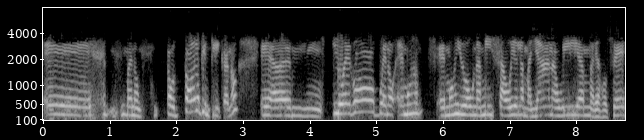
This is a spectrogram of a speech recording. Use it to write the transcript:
eh, bueno, to- todo lo que implica, ¿no? Eh, luego, bueno, hemos hemos ido a una misa hoy en la mañana, William, María José,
